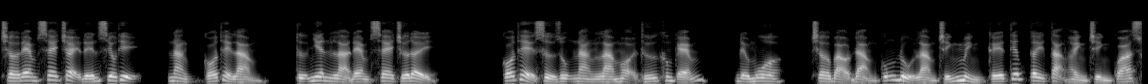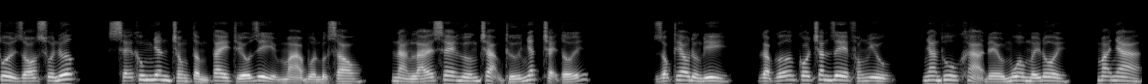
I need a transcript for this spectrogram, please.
chờ đem xe chạy đến siêu thị, nàng có thể làm, tự nhiên là đem xe chứa đầy. Có thể sử dụng nàng là mọi thứ không kém, đều mua, chờ bảo đảm cũng đủ làm chính mình kế tiếp Tây Tạng hành trình quá xuôi gió xuôi nước, sẽ không nhân trong tầm tay thiếu gì mà buồn bực sau, nàng lái xe hướng trạm thứ nhất chạy tới. Dọc theo đường đi, gặp gỡ có chăn dê phóng yêu, nhan thu khả đều mua mấy đôi, mạ nhà,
